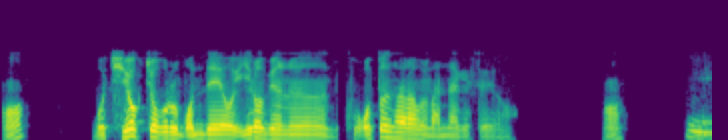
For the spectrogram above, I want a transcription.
어 뭐 지역적으로 뭔데요 이러면은 그 어떤 사람을 만나겠어요. 어 예,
